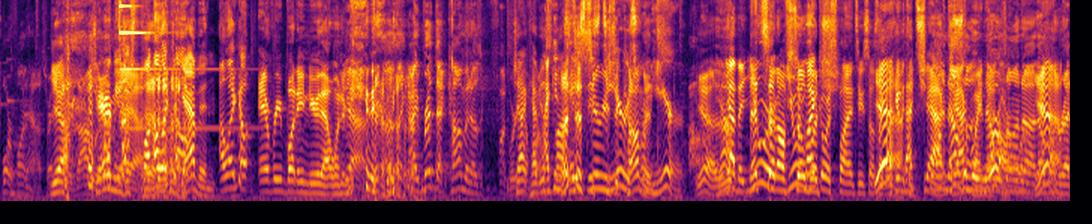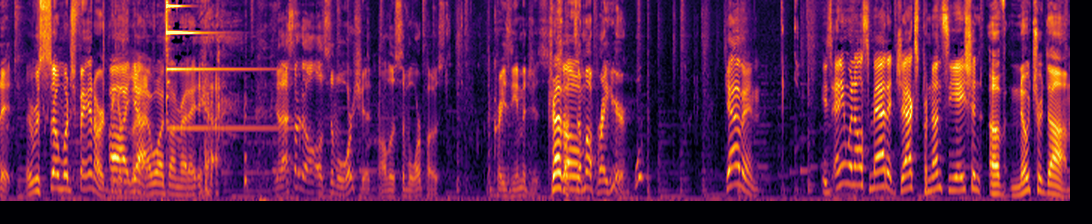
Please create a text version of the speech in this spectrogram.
poor Funhaus, right? Yeah. Jeremy just yeah. fucked I like how Gavin. I like how everybody knew that one Yeah, immediately. I was like, I read that comment. I was like, fuck. Where'd Jack, have you I can That's a series of tears from comments. here. Yeah, yeah, that you that were set off you so and Michael much. responded to, so I was Yeah. like, give it That's to Jack. fun. That Jack was, might that was on uh, that Yeah. was on Reddit. There was so much fan art because Uh, yeah, that. it was on Reddit. Yeah. Yeah, that started all, all Civil War shit. All those Civil War posts, crazy images. Trevor. So, I'm up right here. Whoop. Gavin, is anyone else mad at Jack's pronunciation of Notre Dame?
